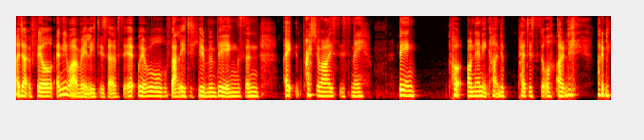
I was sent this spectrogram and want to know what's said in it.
I don't feel anyone really deserves it. We're all valid human beings, and it pressurizes me being put on any kind of pedestal only only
